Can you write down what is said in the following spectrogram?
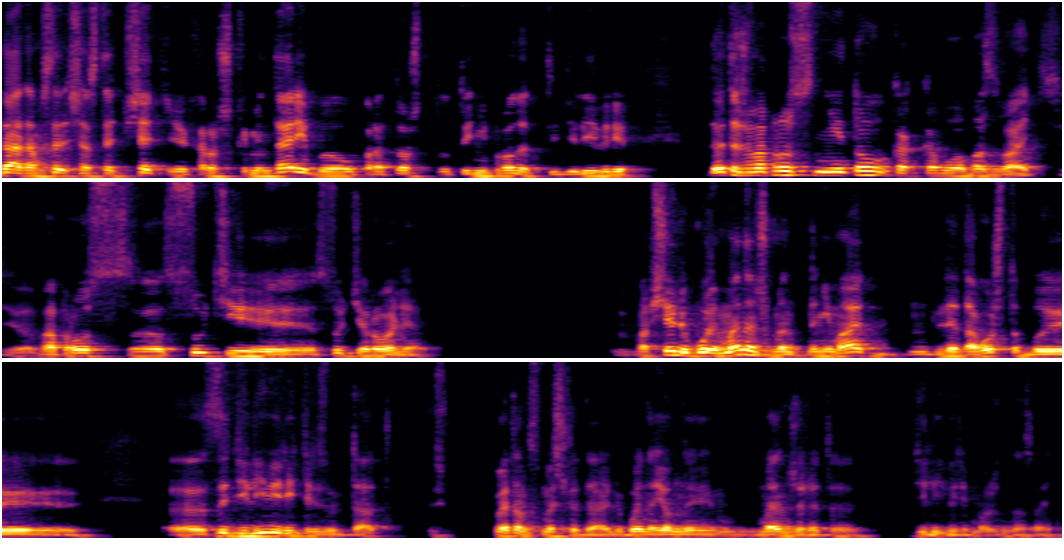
Да, там сейчас, кстати, в чате хороший комментарий был про то, что ты не продукт, ты деливери. Да это же вопрос не то, как кого обозвать, вопрос э, сути, сути роли. Вообще любой менеджмент нанимают для того, чтобы э, заделиверить результат. В этом смысле, да, любой наемный менеджер – это delivery можно назвать.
